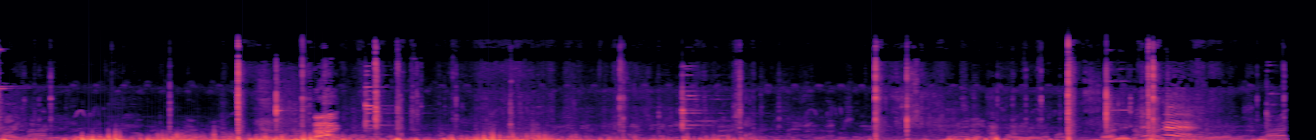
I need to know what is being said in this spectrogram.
Tiny. Back! But I need to practice Impact! on this stuff.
